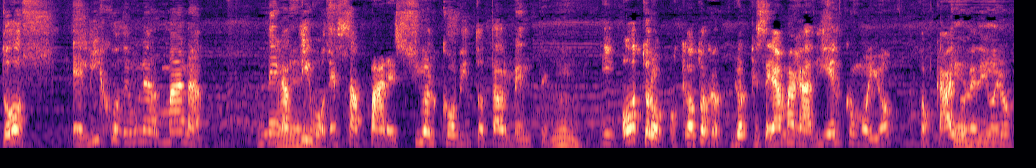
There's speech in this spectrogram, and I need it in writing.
dos el hijo de una hermana negativo, desapareció el COVID totalmente. Mm. Y otro, otro que, se llama Gadiel como yo, tocayo le digo yo,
